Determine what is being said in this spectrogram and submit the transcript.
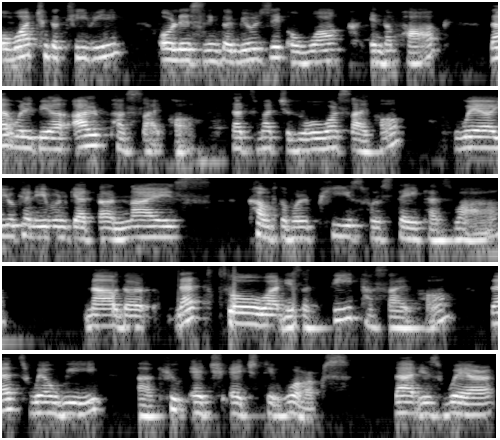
or watching the TV or listening to music or walk in the park. That will be an alpha cycle. That's much lower cycle where you can even get a nice, comfortable, peaceful state as well. Now the next low one is a theta cycle. That's where we uh, QHHT works that is where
